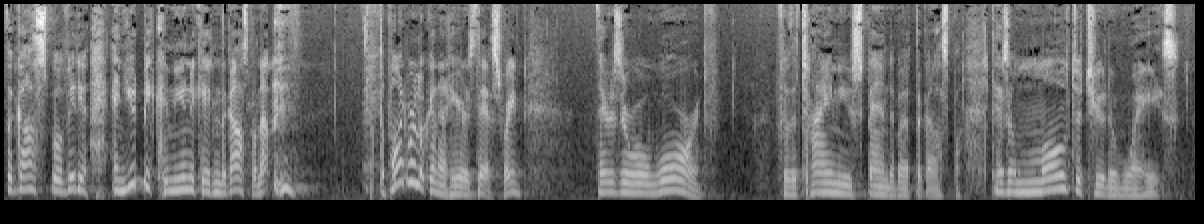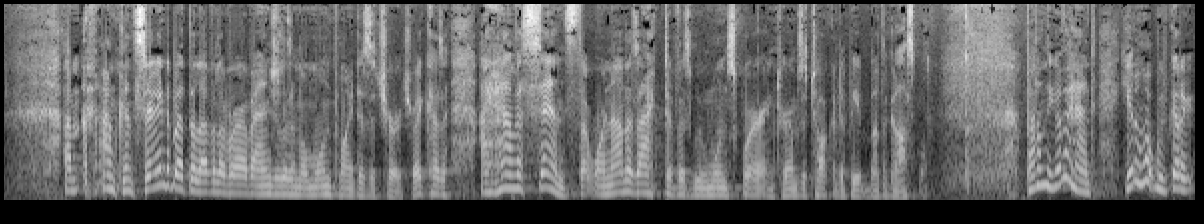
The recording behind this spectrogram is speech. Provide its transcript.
the gospel video, and you'd be communicating the gospel. Now, the point we're looking at here is this, right? There's a reward for the time you spend about the gospel. There's a multitude of ways. I'm, I'm concerned about the level of our evangelism on one point as a church, right? Because I have a sense that we're not as active as we once were in terms of talking to people about the gospel. But on the other hand, you know what? We've got a,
